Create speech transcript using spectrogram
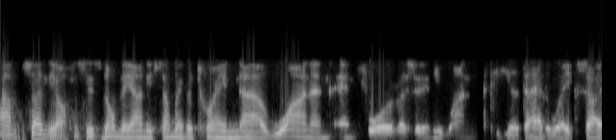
Um, so in the office, there's normally only somewhere between uh, one and, and four of us at any one particular day of the week. So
